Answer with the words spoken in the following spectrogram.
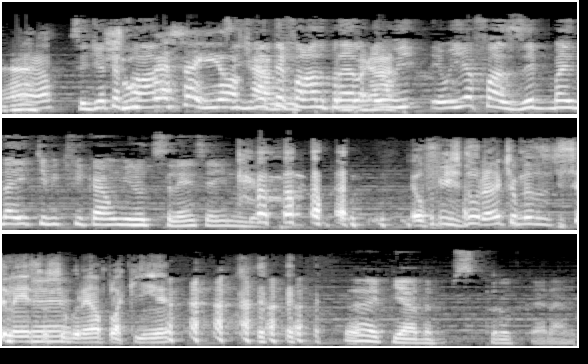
É. Você devia ter Chupa falado. essa aí, ó, Você devia ter falado pra ela, eu, eu ia fazer, mas daí tive que ficar um minuto de silêncio aí não deu. Eu fiz durante o Minuto de Silêncio, eu É. segurei uma plaquinha. Ai, piada escroto, caralho.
